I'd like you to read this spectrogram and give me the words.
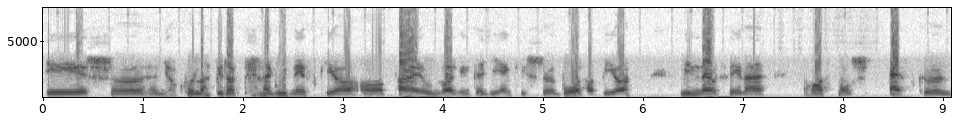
és gyakorlatilag tényleg úgy néz ki a, a pályaudvar, mint egy ilyen kis bolhapiac, mindenféle hasznos eszköz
